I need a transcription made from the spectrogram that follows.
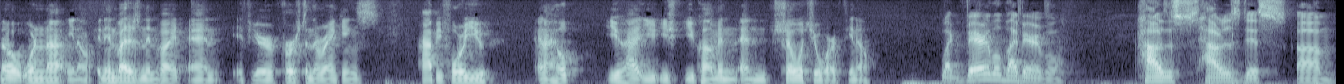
So we're not, you know, an invite is an invite, and if you're first in the rankings, happy for you. and I hope you had you you, you come and, and show what you're worth. You know. Like variable by variable, how does this how does this um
